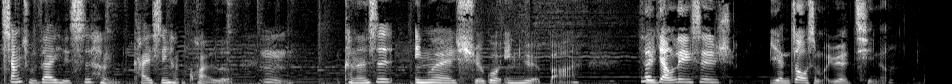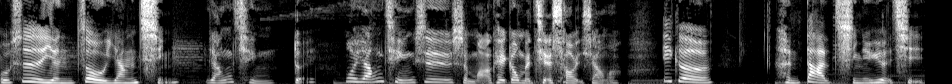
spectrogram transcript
相处在一起是很开心、很快乐。嗯。可能是因为学过音乐吧。那杨丽是演奏什么乐器呢？我是演奏扬琴，扬琴。对，哇，扬琴是什么啊、可以跟我们介绍一下吗？一个很大型的乐器，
